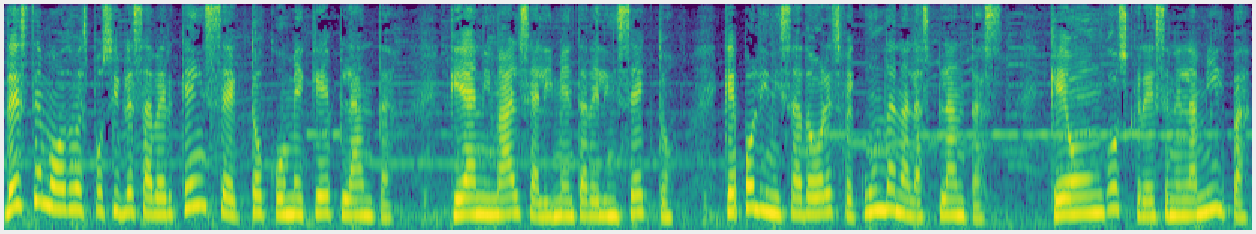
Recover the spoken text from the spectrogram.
De este modo es posible saber qué insecto come qué planta, qué animal se alimenta del insecto, qué polinizadores fecundan a las plantas, qué hongos crecen en la milpa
